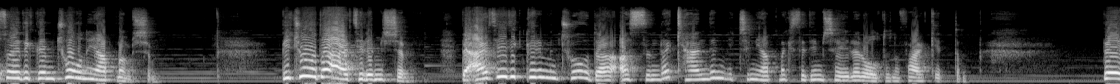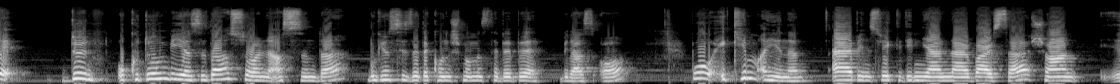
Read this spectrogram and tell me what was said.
söylediklerimin çoğunu yapmamışım. Birçoğu da ertelemişim. Ve ertelediklerimin çoğu da aslında kendim için yapmak istediğim şeyler olduğunu fark ettim. Ve dün okuduğum bir yazıdan sonra aslında bugün sizle de konuşmamın sebebi biraz o. Bu Ekim ayının eğer beni sürekli dinleyenler varsa şu an e,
